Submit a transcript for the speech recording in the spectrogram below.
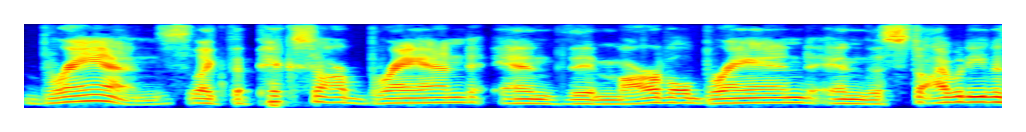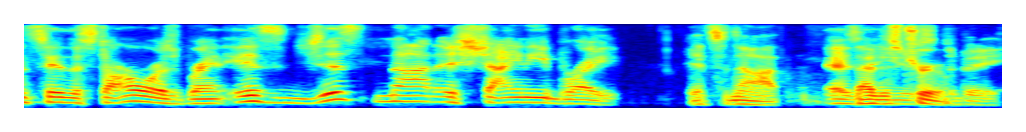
brands like the Pixar brand and the Marvel brand and the I would even say the Star Wars brand is just not as shiny bright It's not. as That it is true. to be.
